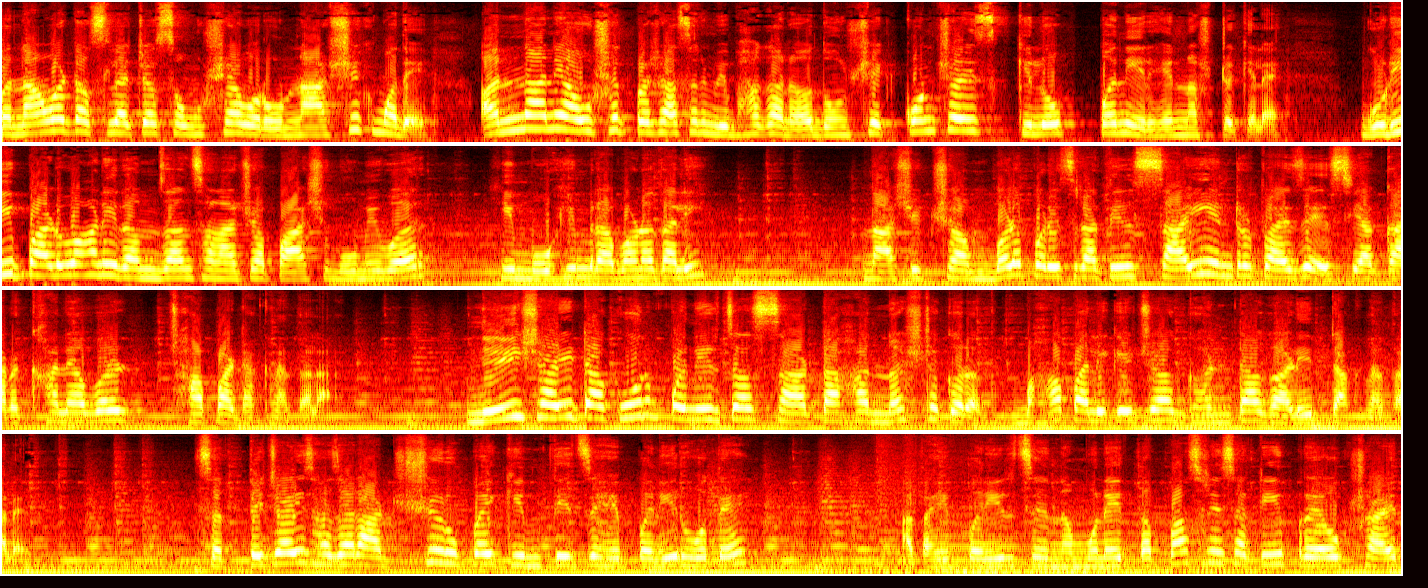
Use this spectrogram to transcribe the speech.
बनावट असल्याच्या संशयावरून नाशिकमध्ये अन्न आणि औषध प्रशासन विभागानं दोनशे एकोणचाळीस किलो पनीर हे नष्ट केलंय. गुढीपाडवा आणि रमजान सणाच्या पार्श्वभूमीवर ही मोहीम राबवण्यात आली. नाशिकच्या अंबड परिसरातील साई एंटरप्राइजेस या कारखान्यावर छापा टाकण्यात आला. निळी शाई टाकून पनीरचा साठा हा नष्ट करत महापालिकेच्या घंटा गाडीत टाकण्यात आले सत्तेचाळीस हजार आठशे रुपये किमतीचे हे पनीर होते. आता हे पनीरचे नमुने तपासणीसाठी प्रयोगशाळेत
